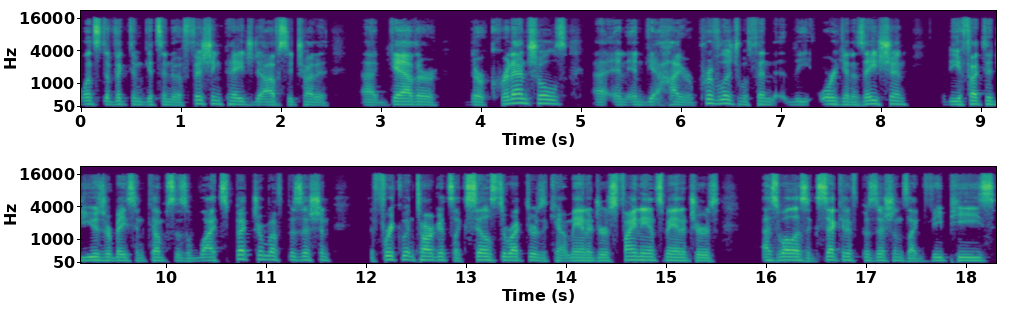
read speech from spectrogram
Once the victim gets into a phishing page, they obviously try to uh, gather their credentials uh, and, and get higher privilege within the organization. The affected user base encompasses a wide spectrum of position. The frequent targets like sales directors, account managers, finance managers, as well as executive positions like VPs,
